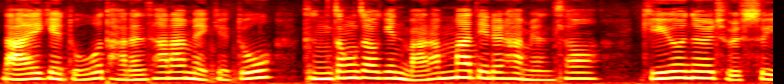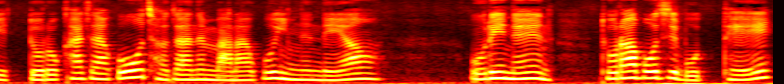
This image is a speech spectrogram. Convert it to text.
나에게도 다른 사람에게도 긍정적인 말 한마디를 하면서 기운을 줄 수 있도록 하자고 저자는 말하고 있는데요. 우리는 돌아보지 못해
